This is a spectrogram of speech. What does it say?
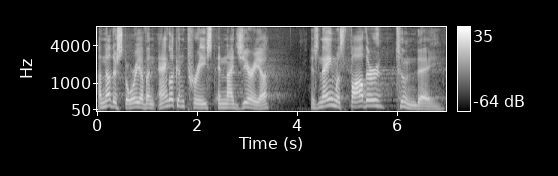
another story of an Anglican priest in Nigeria. His name was Father Tunde.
